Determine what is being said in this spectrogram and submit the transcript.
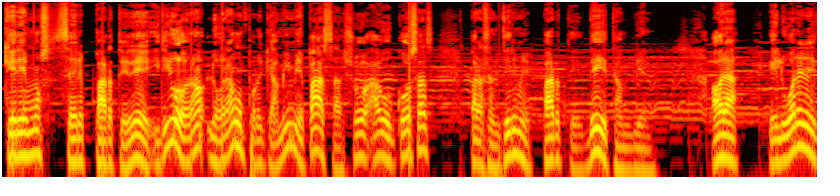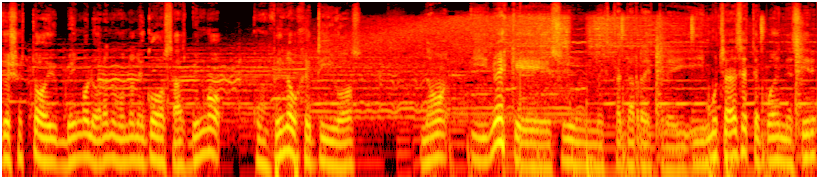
queremos ser parte de. Y digo, ¿no? logramos porque a mí me pasa. Yo hago cosas para sentirme parte de también. Ahora, el lugar en el que yo estoy, vengo logrando un montón de cosas, vengo cumpliendo objetivos ¿no? Y no es que soy un extraterrestre, y, muchas veces te pueden decir,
